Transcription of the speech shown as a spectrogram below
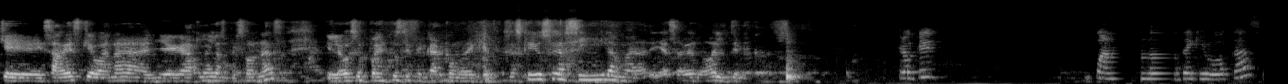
que sabes que van a llegarle a las personas y luego se pueden justificar como de que pues es que yo soy así, la madre, ya sabes, ¿no? El típico. Creo que cuando te equivocas,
